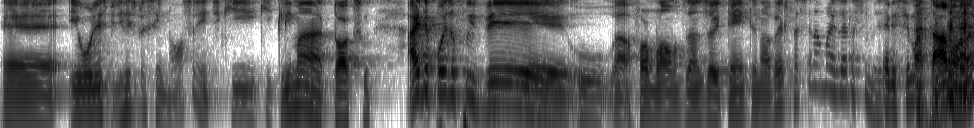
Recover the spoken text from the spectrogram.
É, eu olhei Speed Race e falei assim, nossa, gente, que, que clima tóxico. Aí depois eu fui ver o- a Fórmula 1 dos anos 80 e 90 e falei assim, não, mas era assim mesmo. Eles se matavam, né?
